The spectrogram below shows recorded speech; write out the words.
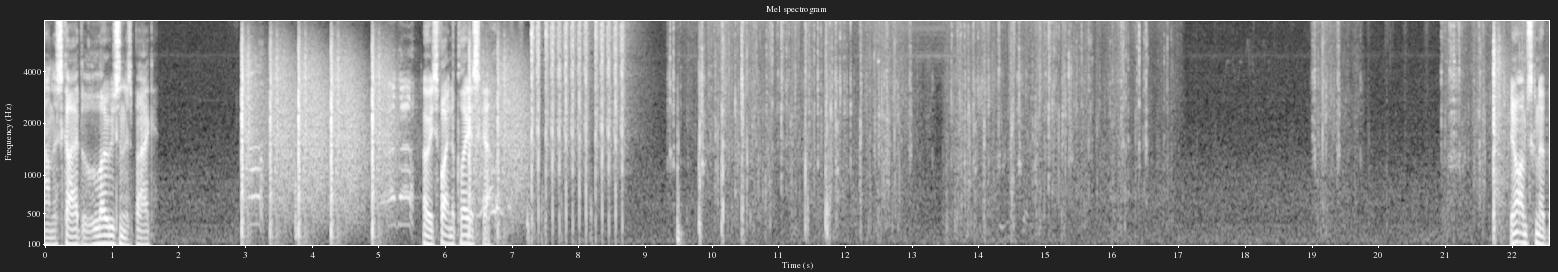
Damn, this guy had loads in his bag. Oh, he's fighting a player scav. You know what, I'm just gonna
